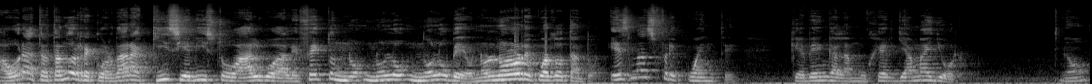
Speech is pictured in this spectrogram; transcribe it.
ahora tratando de recordar aquí si he visto algo al efecto, no, no, lo, no lo veo, no, no lo recuerdo tanto. Es más frecuente que venga la mujer ya mayor, ¿no?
